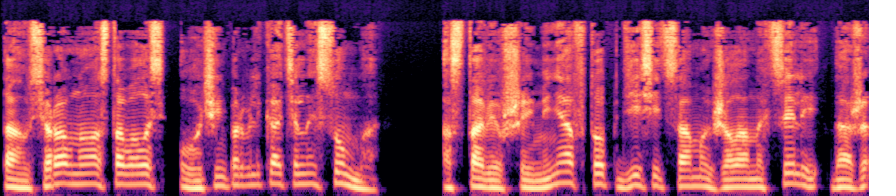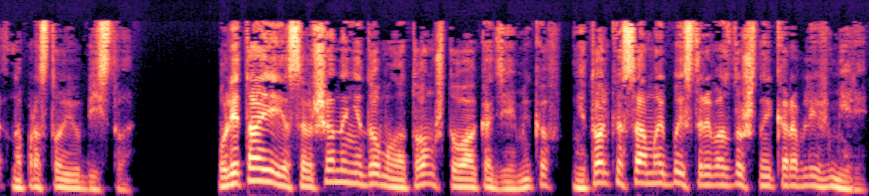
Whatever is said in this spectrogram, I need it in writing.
там все равно оставалась очень привлекательная сумма, оставившая меня в топ-10 самых желанных целей даже на простое убийство. Улетая, я совершенно не думал о том, что у академиков не только самые быстрые воздушные корабли в мире,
